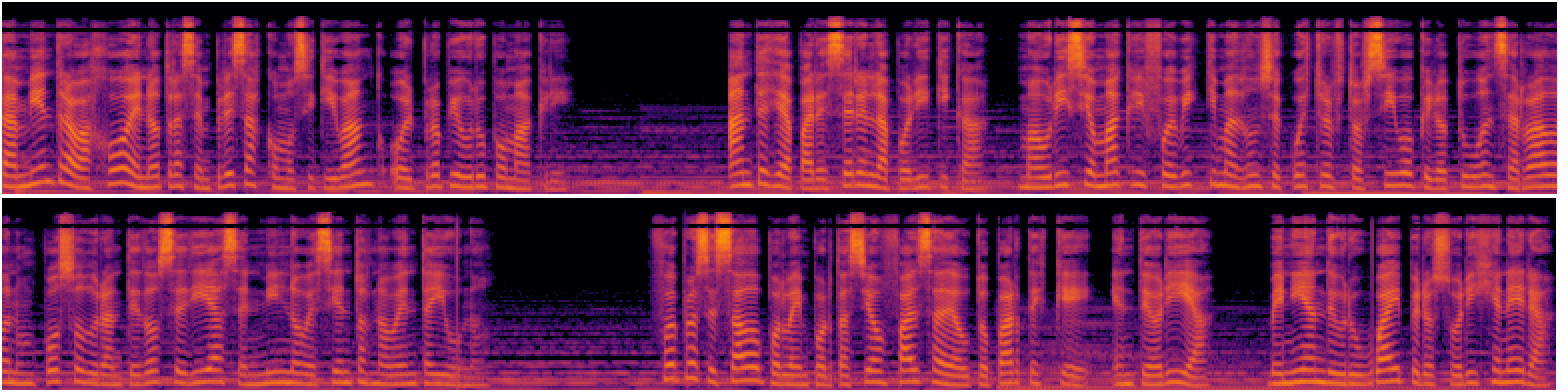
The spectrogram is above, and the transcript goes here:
También trabajó en otras empresas como Citibank o el propio Grupo Macri. Antes de aparecer en la política, Mauricio Macri fue víctima de un secuestro extorsivo que lo tuvo encerrado en un pozo durante 12 días en 1991. Fue procesado por la importación falsa de autopartes que, en teoría, Venían de Uruguay pero su origen era,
